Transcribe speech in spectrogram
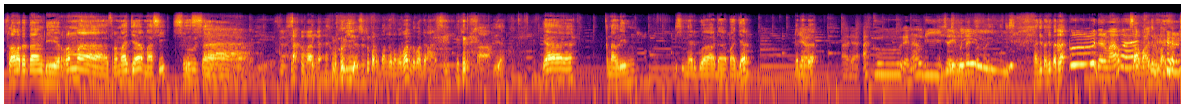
Selamat datang di Remas. Remaja masih susah. susah tuh bangga Oh iya, susah pada bangga-bangga banget lo pada asik. Iya. Ya, kenalin di sini ada gua ada Pajar dan Iya. ada Ada aku Renaldi. bisa imut aja lanjut lanjut ada? Aku Darmawan sama aja lu bangsat.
